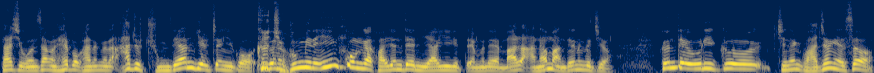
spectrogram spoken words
다시 원상을 회복하는 건 아주 중대한 결정이고 그렇죠. 이거는 국민의 인권과 관련된 이야기이기 때문에 말 안 하면 안 되는 거죠. 그런데 우리 그 진행 과정에서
